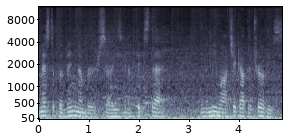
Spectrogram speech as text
messed up the VIN number, so he's gonna fix that. In the meanwhile, check out their trophies.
